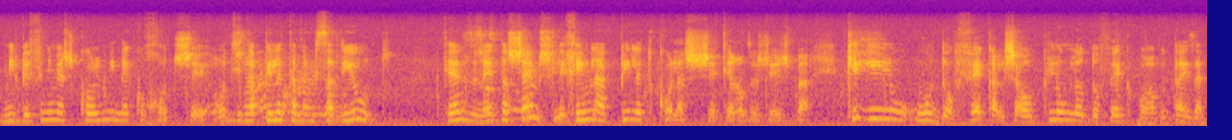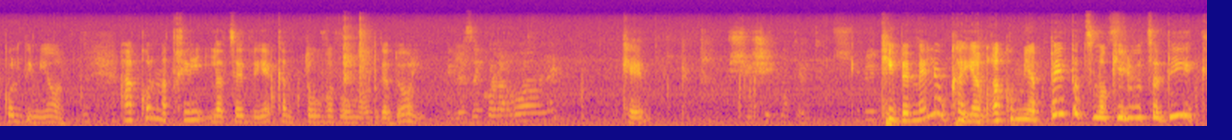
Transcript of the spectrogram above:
מבפנים יש כל מיני כוחות שרוצים להפיל את הממסדיות. כן, זה מאת השם, שליחים להפיל את כל השקר הזה שיש בה. כאילו הוא דופק על שעון, כלום לא דופק פה, רבותיי, זה הכל דמיון. הכל מתחיל לצאת ויהיה כאן תוהו ובוהו מאוד גדול. בגלל זה כל הרוע עולה? כן. בשביל שיתמוטט. כי במילא הוא קיים, רק הוא מייפה את עצמו כאילו הוא צדיק.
